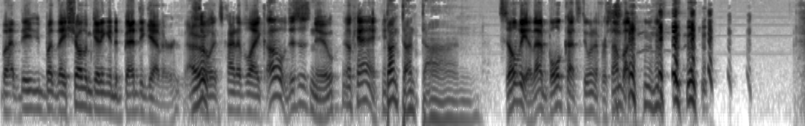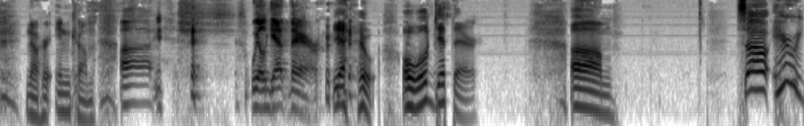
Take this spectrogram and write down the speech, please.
but they but they show them getting into bed together. Oh. So it's kind of like, oh, this is new. Okay, Dun dun dun. Sylvia, that bowl cut's doing it for somebody. No, her income. Uh, we'll get there. yeah. Oh, we'll get there. Um. So here we.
